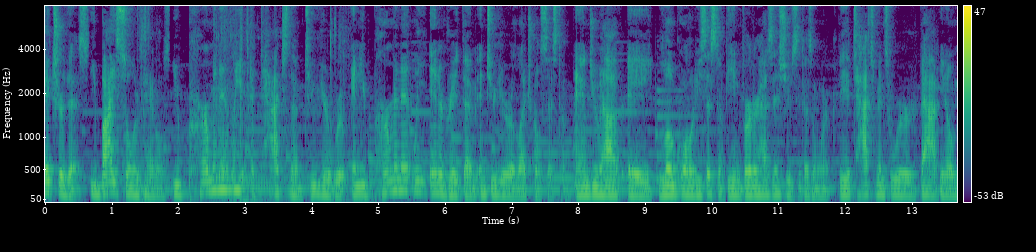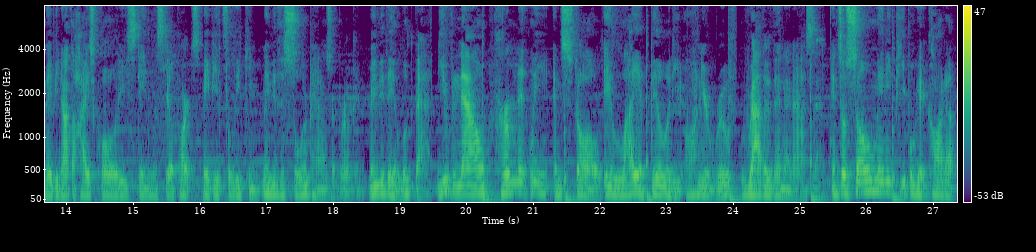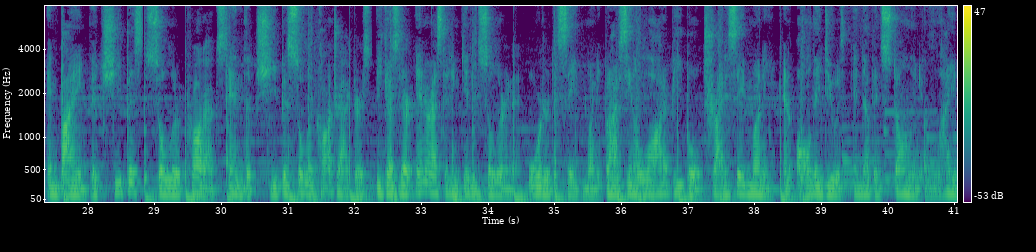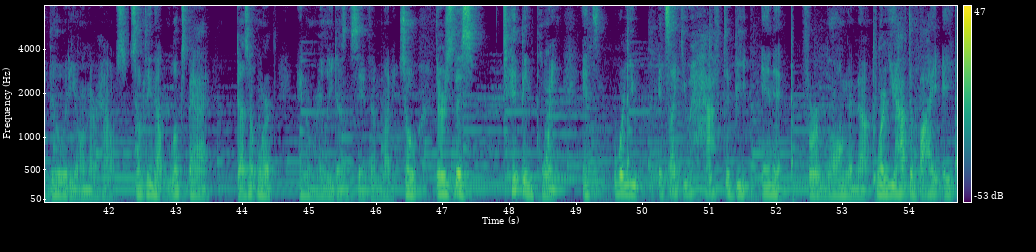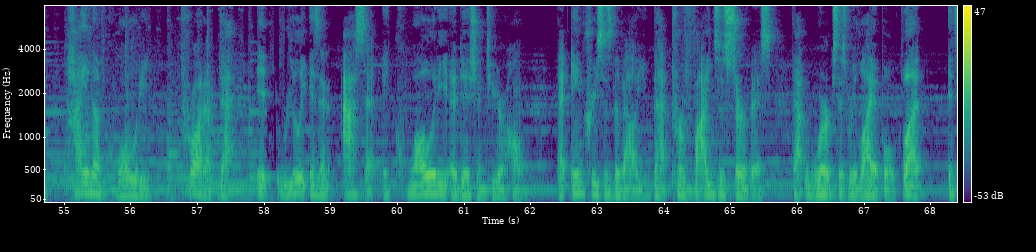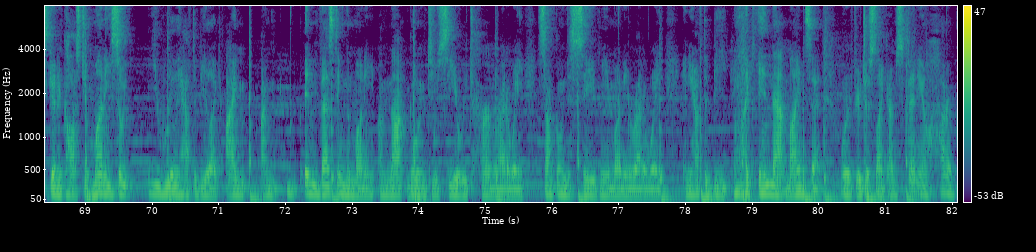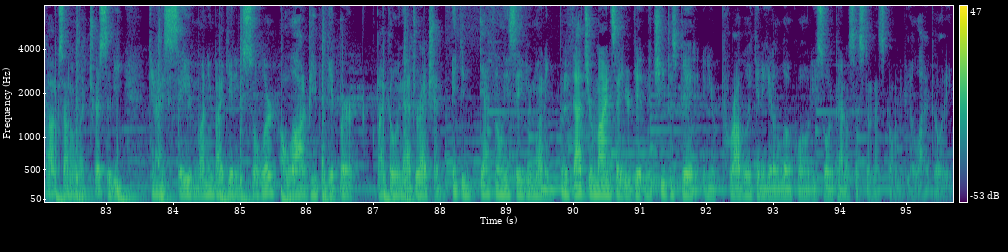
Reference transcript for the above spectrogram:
picture this. You buy solar panels, you permanently attach them to your roof, and you permanently integrate them into your electrical system. And you have a low quality system. The inverter has issues, it doesn't work. The attachments were bad, you know, maybe not the highest quality stainless steel parts. Maybe it's leaking. Maybe the solar panels are broken. Maybe they look bad. You've now permanently installed a liability on your roof rather than an asset. And so, so many people get caught up in buying the cheapest solar products and the cheapest solar contractors because they're interested in getting solar in order to save money. But I've seen a lot of people try to save money and all they do is end up installing a liability on their house. Something that looks bad, doesn't work, and really doesn't save them money. So there's this tipping point it's where you it's like you have to be in it for long enough where you have to buy a high enough quality product that it really is an asset a quality addition to your home that increases the value that provides a service that works is reliable but it's to cost you money. So you really have to be like i'm i'm investing the money. I'm not going to see a return right away. It's not going to save me money right away. And you have to be like in that mindset where if you're just like i'm spending a hundred bucks on electricity can i save money by getting solar? A lot of people get burnt by going that direction. It can definitely save you money. But if that's your mindset, you're getting the cheapest bid and you're probably going to get a low quality solar panel system that's going to be a liability.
